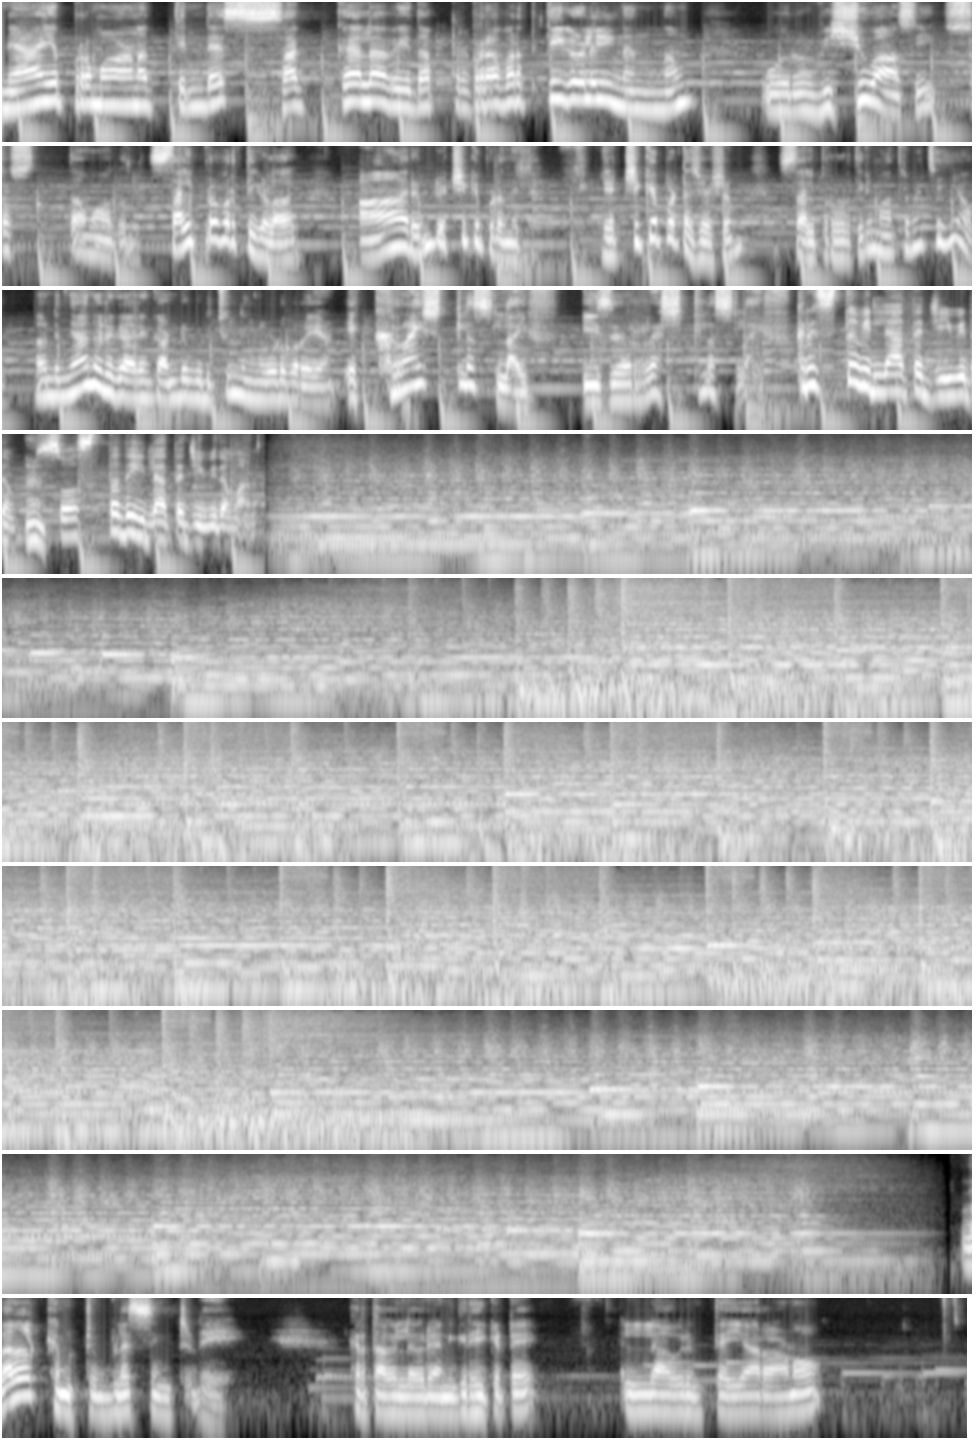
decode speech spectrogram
ന്യായപ്രമാണത്തിന്റെ സകലവിധ പ്രവർത്തികളിൽ നിന്നും ഒരു വിശ്വാസി സ്വസ്ഥമാകുന്നു. സൽപ്രവർത്തികളാൽ ആരും രക്ഷിക്കപ്പെടുന്നില്ല. രക്ഷിക്കപ്പെട്ട ശേഷം സൽപ്രവൃത്തികൾ മാത്രമേ ചെയ്യാവൂ. അതുകൊണ്ട് ഞാനൊരു കാര്യം കണ്ടുപിടിച്ചു നിങ്ങളോട് പറയാം. A Christless life is a restless life ക്രിസ്തുവില്ലാത്ത ജീവിതം സ്വസ്ഥതയില്ലാത്ത ജീവിതമാണ്. ബ്ലെസ്സിങ് ടുഡേ കർത്താവ് എല്ലാവരും അനുഗ്രഹിക്കട്ടെ. എല്ലാവരും തയ്യാറാണോ?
